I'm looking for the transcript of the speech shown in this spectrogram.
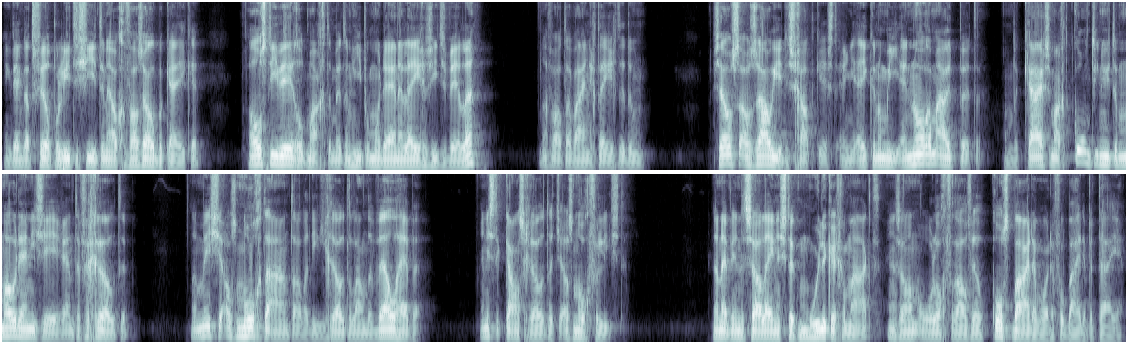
Ik denk dat veel politici het in elk geval zo bekeken. Als die wereldmachten met een hypermoderne legers iets willen, dan valt daar weinig tegen te doen. Zelfs al zou je de schatkist en je economie enorm uitputten om de krijgsmacht continu te moderniseren en te vergroten, dan mis je alsnog de aantallen die die grote landen wel hebben. En is de kans groot dat je alsnog verliest. Dan heb je het ze alleen een stuk moeilijker gemaakt en zal een oorlog vooral veel kostbaarder worden voor beide partijen.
